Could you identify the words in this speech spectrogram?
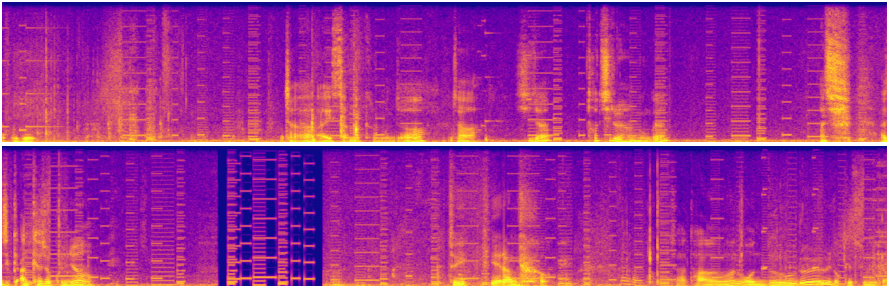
어, 이거. 자, 아이스 아메리카노 먼저. 자, 시작. 터치를 하는 건가요? 아직, 아직 안 켜졌군요. 저기, 얘랑요. 자, 다음은 원두를 넣겠습니다.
